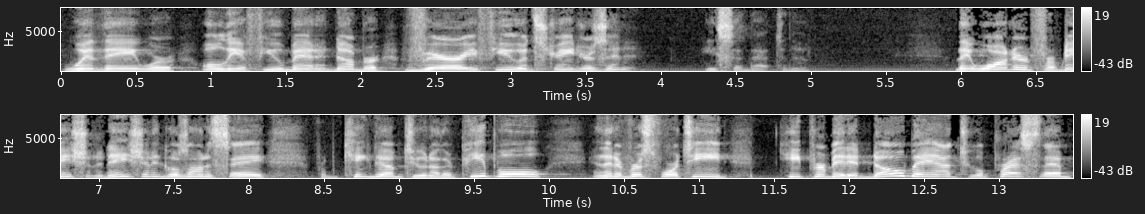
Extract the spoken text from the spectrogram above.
when they were only a few men in number, very few and strangers in it. He said that to them. They wandered from nation to nation, it goes on to say, from kingdom to another people. And then in verse 14, he permitted no man to oppress them,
